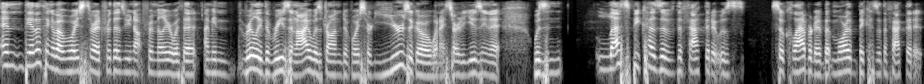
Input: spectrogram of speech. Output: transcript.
And the other thing about VoiceThread, for those of you not familiar with it, I mean, really the reason I was drawn to VoiceThread years ago when I started using it was less because of the fact that it was so collaborative, but more because of the fact that it,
